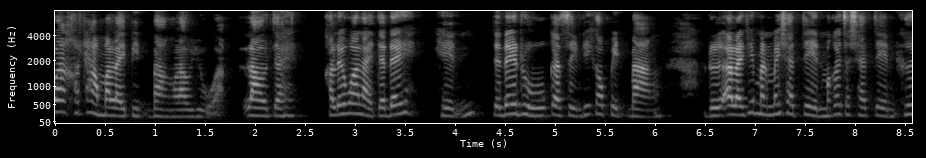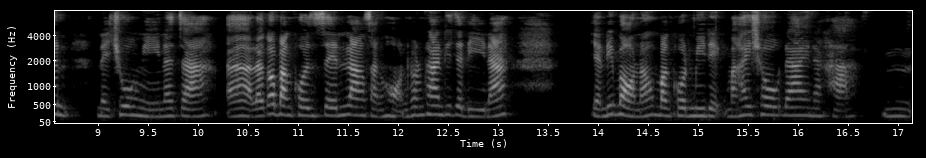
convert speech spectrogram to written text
ว่าเขาทำอะไรปิดบังเราอยู่อะ เราจะเขาเรียกว่าอะไรจะได้ เห็นจะได้รู้กับสิ่งที่เขาปิดบัง หรืออะไรที่มันไม่ชัดเจนมันก็จะชัดเจนขึ้นในช่วงนี้นะจ๊ะอ่าแล้วก็บางคนเซนส์ลางสังหรณ์ค่อนข้างที่จะดีนะ อย่างที่บอกเนาะบางคนมีเด็กมาให้โชคได้นะคะ อืม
